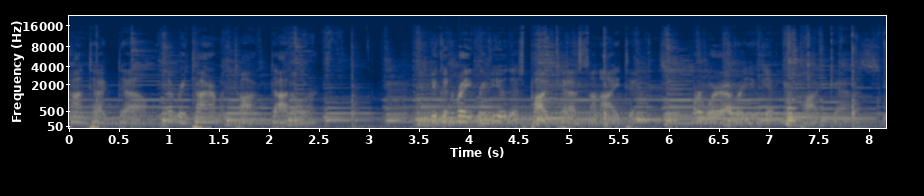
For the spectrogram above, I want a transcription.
contact Del at retirementtalk.org. You can rate review this podcast on iTunes or wherever you get your podcasts.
